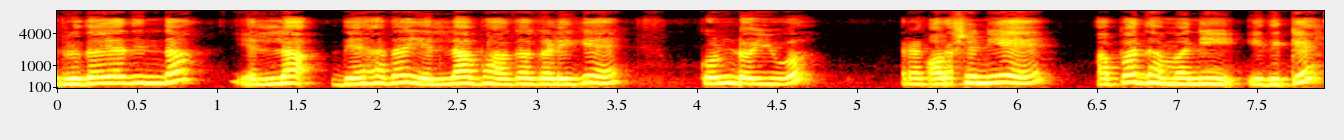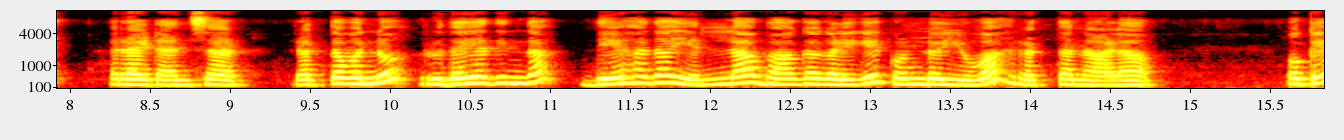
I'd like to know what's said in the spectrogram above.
ಹೃದಯದಿಂದ ಎಲ್ಲ, ದೇಹದ ಎಲ್ಲ ಭಾಗಗಳಿಗೆ ಕೊಂಡೊಯ್ಯುವ ಆಪ್ಷನ್ ಎ ಅಪಧಮನಿ. ಇದಕ್ಕೆ ರೈಟ್ ಆನ್ಸರ್ ರಕ್ತವನ್ನು ಹೃದಯದಿಂದ ದೇಹದ ಎಲ್ಲ ಭಾಗಗಳಿಗೆ ಕೊಂಡೊಯ್ಯುವ ರಕ್ತನಾಳ. ಓಕೆ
